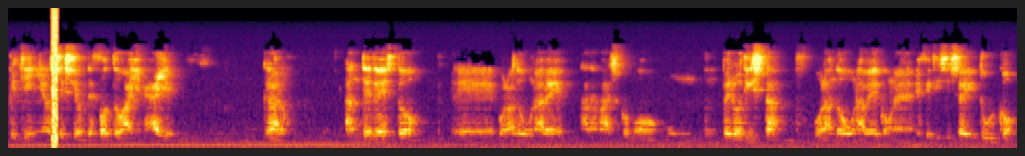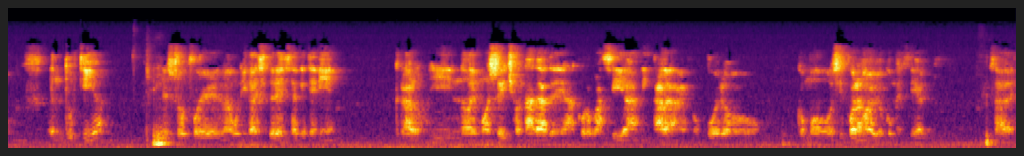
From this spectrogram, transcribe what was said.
pequeño sesión de fotos ahí en el aire. Claro, antes de esto, eh, volado una vez, nada más como un, un periodista, volando una vez con el F-16 turco en Turquía. Eso fue la única experiencia que tenía. Claro, y no hemos hecho nada de acrobacia ni nada, es un vuelo como si fuera un avión comercial, ¿sabes?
